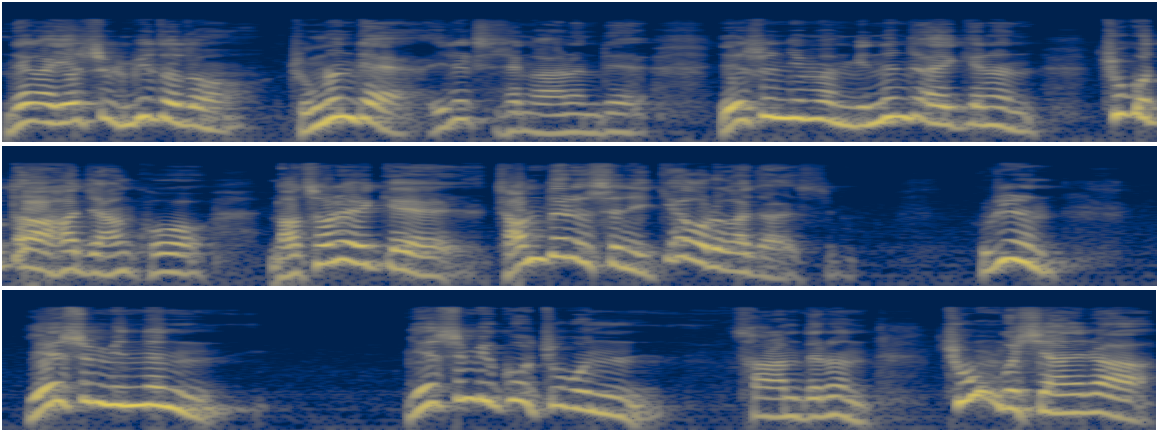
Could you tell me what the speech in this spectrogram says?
내가 예수를 믿어도 죽는데 이렇게 생각하는데 예수님은 믿는 자에게는 죽었다 하지 않고 나사로에게 잠들었으니 깨우러 가자 했습니다. 우리는 예수 믿는 예수 믿고 죽은 사람들은 죽은 것이 아니라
